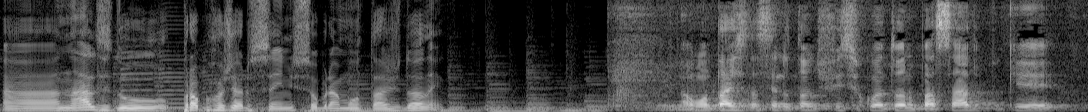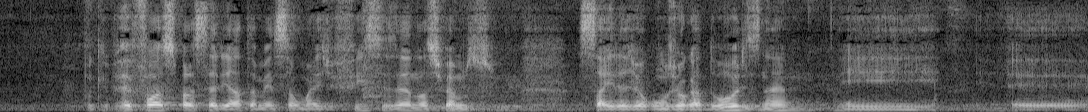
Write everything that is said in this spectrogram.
a análise do próprio Rogério Ceni sobre a montagem do elenco. A montagem está sendo tão difícil quanto ano passado, porque, porque reforços para a Série A também são mais difíceis. Né? Nós tivemos saída de alguns jogadores, né? E é,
